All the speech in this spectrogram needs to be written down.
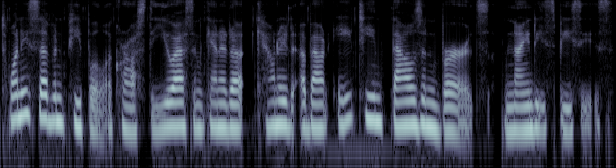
27 people across the US and Canada counted about 18,000 birds of 90 species.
